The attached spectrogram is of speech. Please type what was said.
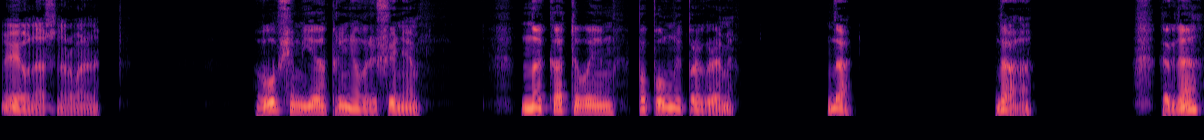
«И у нас нормально». В общем, я принял решение. Накатываем по полной программе. Да. Да. Когда?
